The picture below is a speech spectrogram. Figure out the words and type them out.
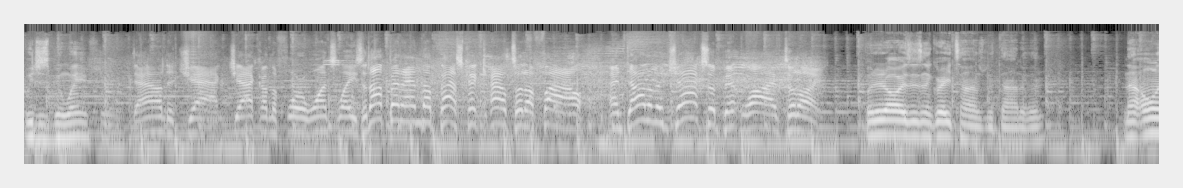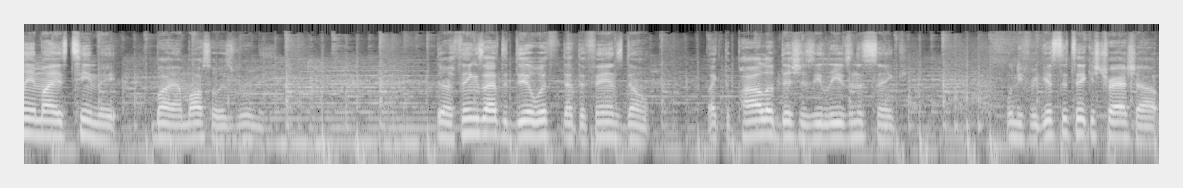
We just been waiting for it. Down to Jack. Jack on the floor once lays it up and then the basket counts on a foul. And Donovan Jack's a bit live tonight. But it always isn't great times with Donovan. Not only am I his teammate, but I'm also his roommate. There are things I have to deal with that the fans don't, like the pile of dishes he leaves in the sink, when he forgets to take his trash out,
